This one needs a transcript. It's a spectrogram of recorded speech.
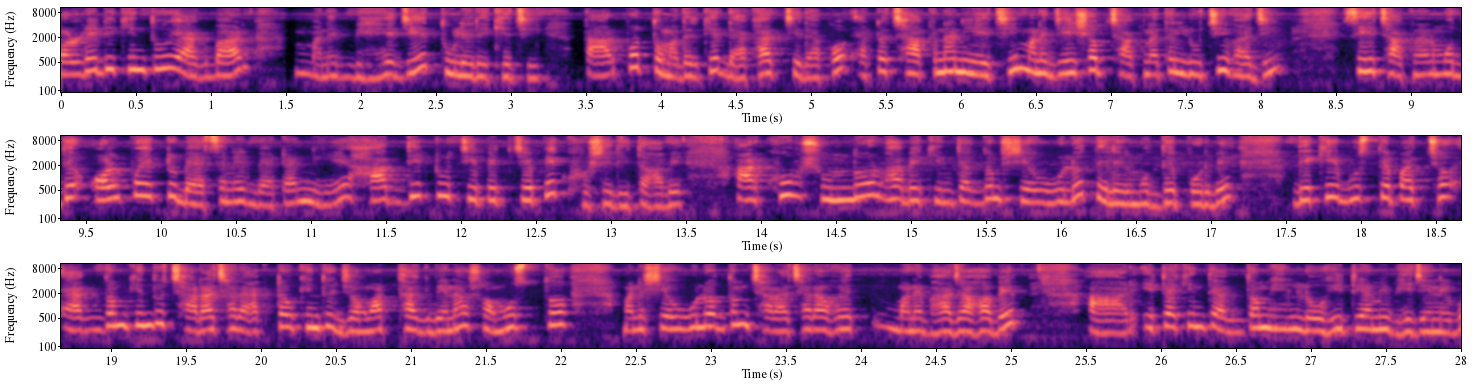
অলরেডি কিন্তু একবার মানে ভেজে তুলে রেখেছি। তারপর তোমাদেরকে দেখাচ্ছি, দেখো একটা ছাকনা নিয়েছি মানে যেই সব ছাকনাতে লুচি ভাজি, সেই ছাকনার মধ্যে অল্প একটু বেসনের ব্যাটার নিয়ে হাত দিয়ে একটু চেপে চেপে ঘষে দিতে হবে। আর খুব সুন্দরভাবে কিন্তু একদম সেউগুলো তেলের মধ্যে পড়বে। দেখে বুঝতে পারছ, একদম কিন্তু ছাড়া ছাড়া, একটাও কিন্তু জমাট থাকবে না, সমস্ত মানে সেগুলো একদম ছাড়া ছাড়া হয়ে মানে ভাজা হবে। আর এটা কিন্তু একদম লো হিটে আমি ভেজে নেব।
